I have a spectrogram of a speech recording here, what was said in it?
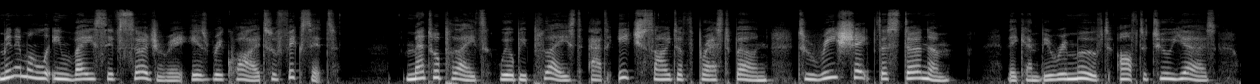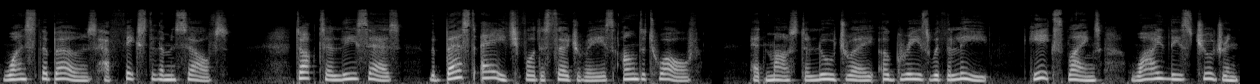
minimal invasive surgery is required to fix it. Metal plates will be placed at each side of breastbone to reshape the sternum. They can be removed after two years once the bones have fixed themselves. Dr. Li says the best age for the surgery is under 12. Headmaster Lu Jui agrees with Li. He explains why these children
